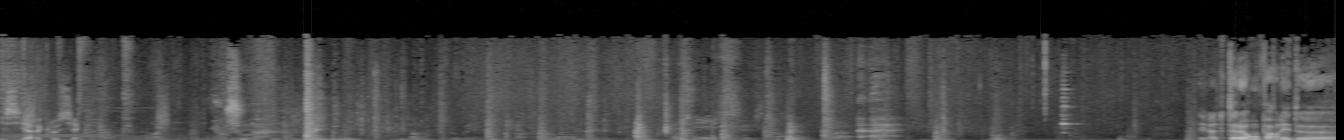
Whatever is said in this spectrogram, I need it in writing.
ici avec le siècle. Et là, tout à l'heure, on parlait de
